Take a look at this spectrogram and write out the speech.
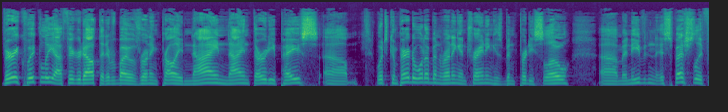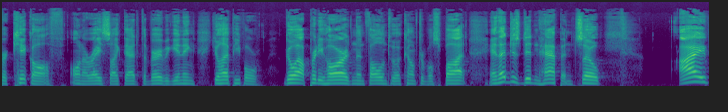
very quickly, I figured out that everybody was running probably nine nine thirty pace, um, which compared to what I've been running in training has been pretty slow. Um, and even especially for kickoff on a race like that at the very beginning, you'll have people go out pretty hard and then fall into a comfortable spot, and that just didn't happen. So I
